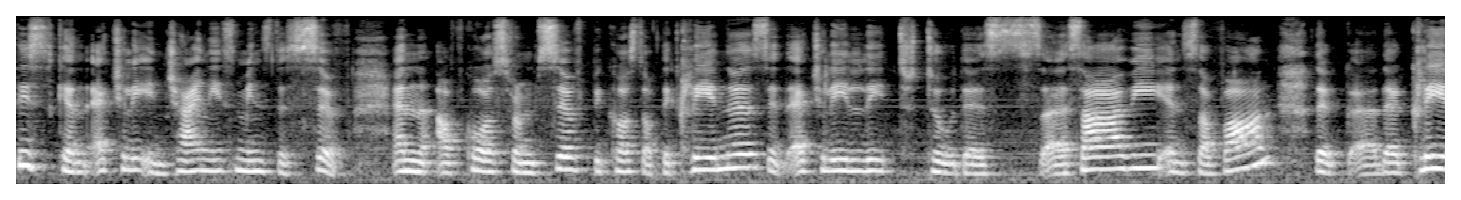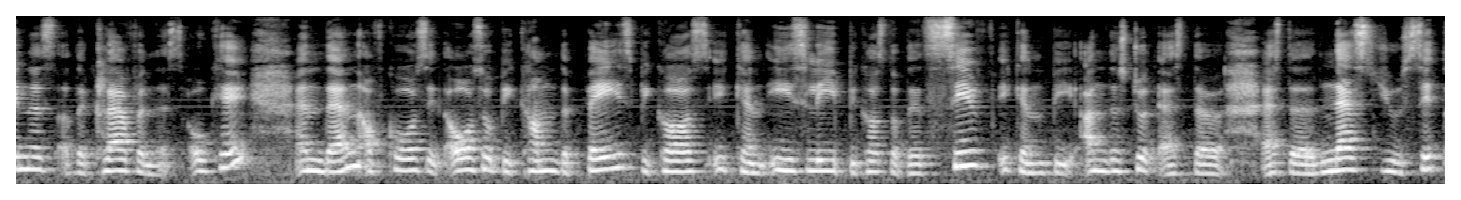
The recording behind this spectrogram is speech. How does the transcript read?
This can actually in Chinese means the sieve. And of course from sieve, because of the clearness, it actually leads to the uh, savi and savan, the, uh, the clearness, of the cleverness, okay? And then of course it also become the base because it can easily because of the sieve it can be understood as the as the nest you sit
